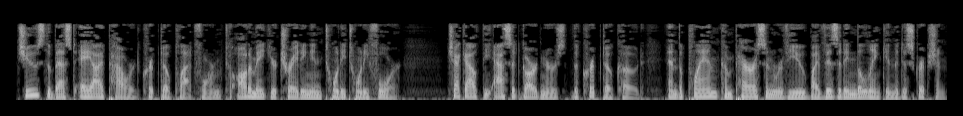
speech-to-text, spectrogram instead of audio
Choose the best AI powered crypto platform to automate your trading in 2024. Check out the Asset Gardeners, the Crypto Code, and the Plan Comparison Review by visiting the link in the description.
